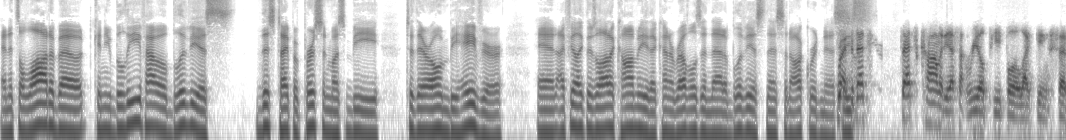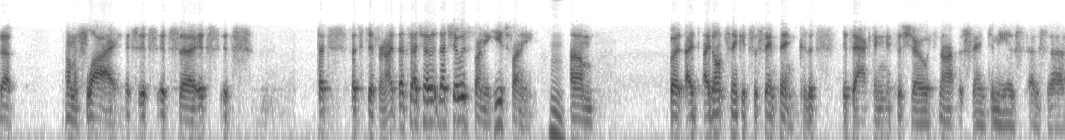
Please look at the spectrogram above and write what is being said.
and it's a lot about can you believe how oblivious this type of person must be to their own behavior and i feel like there's a lot of comedy that kind of revels in that obliviousness and awkwardness Right, but that's that's comedy. That's not real people like being set up on the fly. It's it's it's uh, it's it's that's that's different. I, that's that show, that show is funny. He's funny. Um, but I I don't think it's the same thing because it's it's acting. It's a show. It's not the same to me as as. Uh,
